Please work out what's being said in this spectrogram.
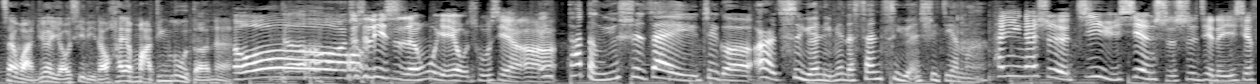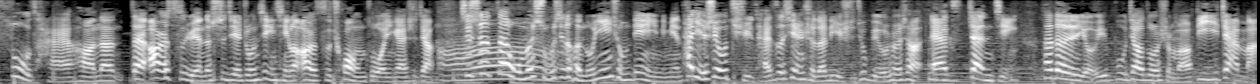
在玩这个游戏里头，还有马丁路德呢。哦，就是历史人物也有出现啊。他等于是在这个二次元里面的三次元世界吗？它应该是基于现实世界的一些素材哈，那在二次元的世界中进行了二次创作，应该是这样。其实，在我们熟悉的很多英雄电影里面，它也是有取材自现实的历史，就比如说像《X 战警》，它的有一部叫做什么《第一战》嘛，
